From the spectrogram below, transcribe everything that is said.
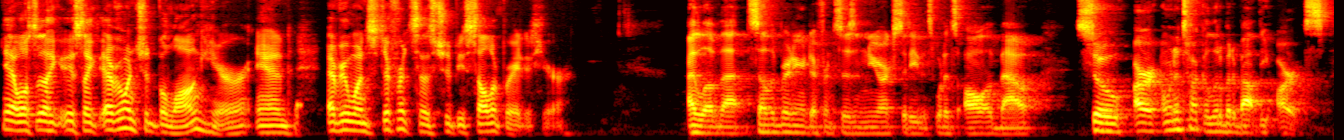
Yeah, well, it's like it's like everyone should belong here, and everyone's differences should be celebrated here. I love that celebrating your differences in New York City. That's what it's all about. So, I want to talk a little bit about the arts.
